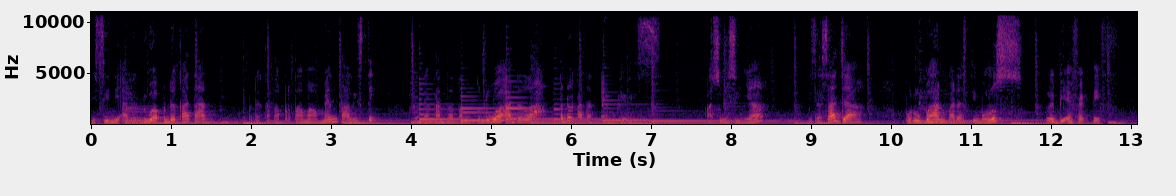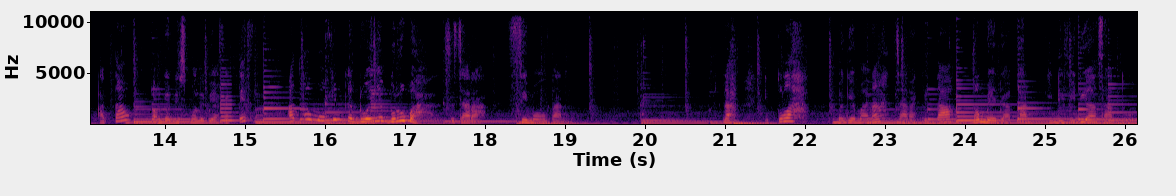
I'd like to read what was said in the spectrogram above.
Di sini ada dua pendekatan. Pendekatan pertama mentalistik, pendekatan kedua adalah pendekatan empiris. Asumsinya bisa saja perubahan pada stimulus lebih efektif atau organisme lebih efektif atau mungkin keduanya berubah secara simultan. Nah, itulah bagaimana cara kita membedakan individu yang satu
